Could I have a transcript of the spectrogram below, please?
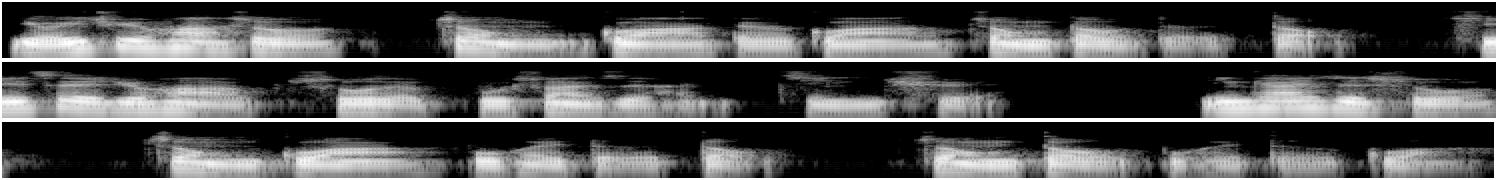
有一句话说。种瓜得瓜，种豆得豆。其实这句话说的不算是很精确，应该是说种瓜不会得豆，种豆不会得瓜。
